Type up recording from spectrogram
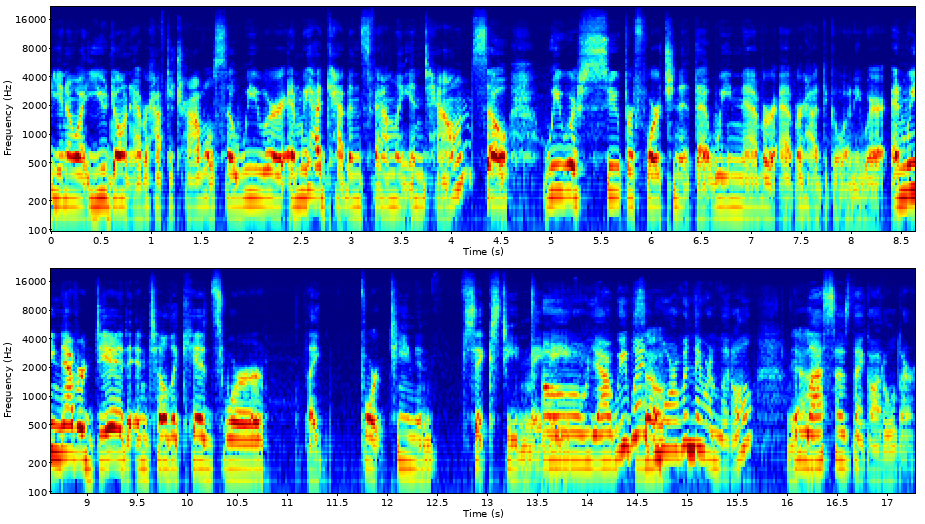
you know what you don't ever have to travel. So we were and we had kevin's family in town. So we were super fortunate that we never ever had to go anywhere. And we never did until the kids were like 14 and 16 maybe. Oh yeah. We went So- more when they were little Yeah. less as they got older.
